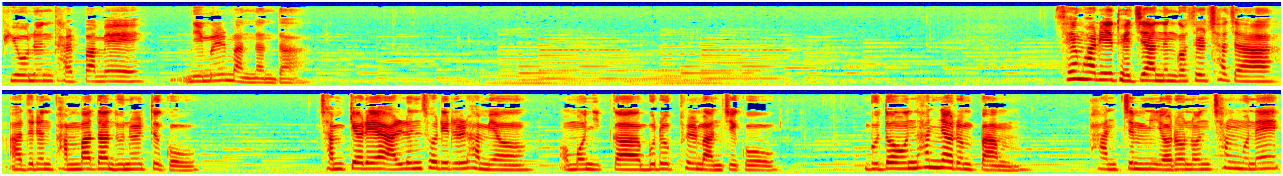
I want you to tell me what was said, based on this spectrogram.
비 오는 달밤에 님을 만난다. 생활이 되지 않는 것을 찾아 아들은 밤마다 눈을 뜨고 잠결에 앓는 소리를 하며 어머니가 무릎을 만지고 무더운 한여름밤 반쯤 열어놓은 창문에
